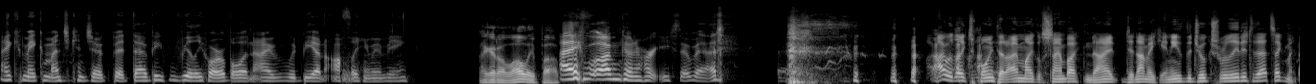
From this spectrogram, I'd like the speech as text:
I could make a munchkin joke, but that'd be really horrible, and I would be an awful human being. I got a lollipop. I, well, I'm going to hurt you so bad. I would like to point that I, Michael Steinbach, did not, did not make any of the jokes related to that segment.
